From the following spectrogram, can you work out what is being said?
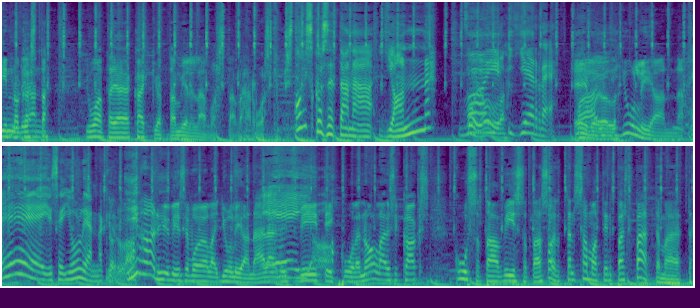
innokasta Julianna. juontajaa ja kaikki ottaa mielellään vastaan vähän ruoskimista. Oisko se tänään Janne vai olla. Jere? Ei voi olla. Julianna. Ei, se Julianna kyllä on. Ihan hyvin se voi olla Juliana, älä Ei nyt viitti oo. kuule. 092 600 500. Soita tänne saman tien, niin pääst päättämään, että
